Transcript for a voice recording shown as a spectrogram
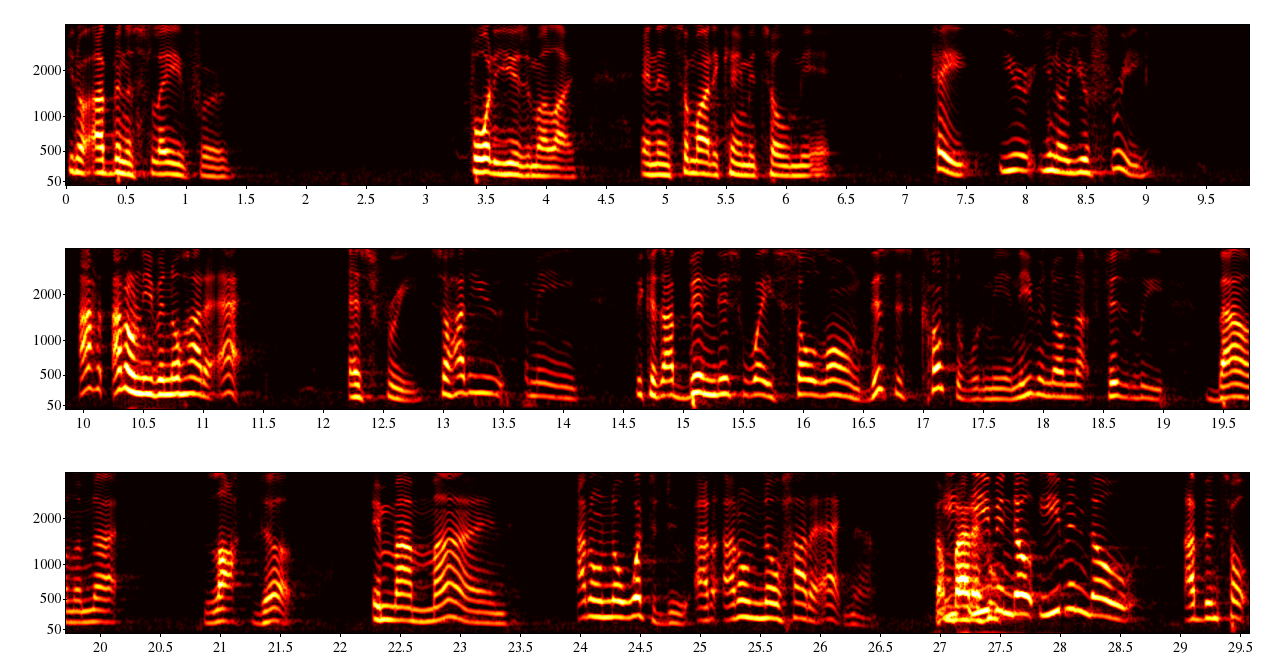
you know, I've been a slave for 40 years of my life. And then somebody came and told me, hey, you're, you know, you're free. I, I don't even know how to act as free. So how do you, I mean, because I've been this way so long, this is comfortable to me. And even though I'm not physically bound, I'm not locked up, in my mind, I don't know what to do. I, I don't know how to act now. Somebody e- even who, though even though I've been told,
